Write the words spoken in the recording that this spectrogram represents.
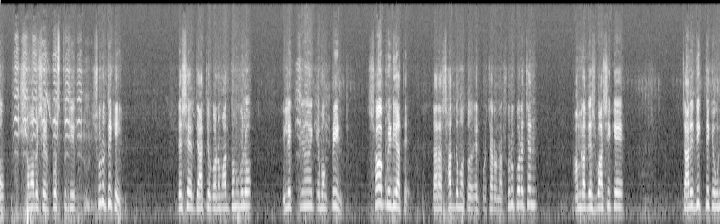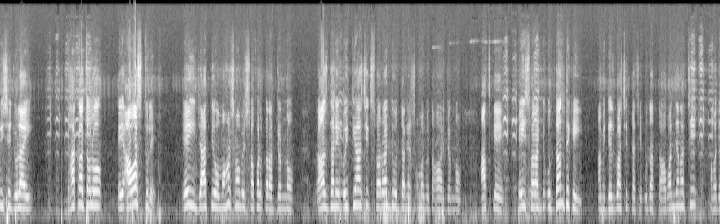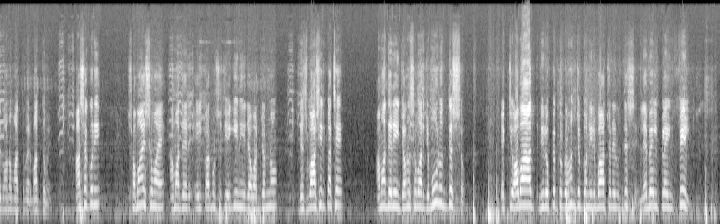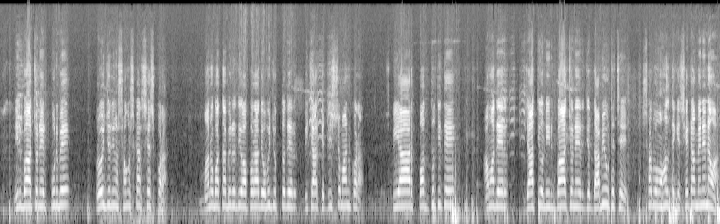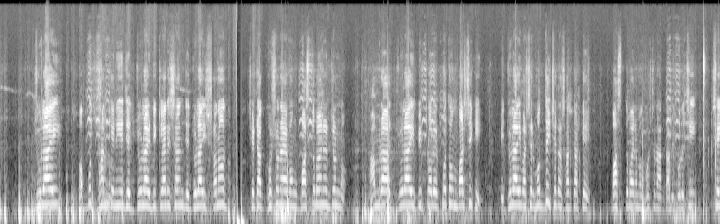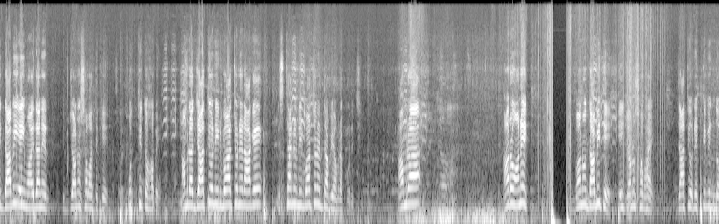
সমাবেশের প্রস্তুতির শুরু থেকেই দেশের জাতীয় গণমাধ্যমগুলো, ইলেকট্রনিক এবং প্রিন্ট সব মিডিয়াতে তারা সাধ্যমতো এর প্রচারণা শুরু করেছেন। আমরা দেশবাসীকে চারিদিক থেকে উনিশে জুলাই ঢাকা চলো এই আওয়াজ তুলে এই জাতীয় মহাসমাবেশ সফল করার জন্য, রাজধানীর ঐতিহাসিক সরার্দি উদ্যানে সমবেত হওয়ার জন্য আজকে এই সরার্দি উদ্যান থেকেই আমি দেশবাসীর কাছে উদাত্ত আহ্বান জানাচ্ছি আমাদের গণমাধ্যমের মাধ্যমে। আশা করি সময়ে সময়ে আমাদের এই কর্মসূচি এগিয়ে নিয়ে যাওয়ার জন্য দেশবাসীর কাছে আমাদের এই জনসভার যে মূল উদ্দেশ্য, একটি অবাধ, নিরপেক্ষ, গ্রহণযোগ্য নির্বাচনের উদ্দেশ্যে লেভেল প্লেইং ফিল্ড নির্বাচনের পূর্বে প্রয়োজনীয় সংস্কার শেষ করা মানবতা বিরোধী অপরাধে অভিযুক্তদের বিচারকে দৃশ্যমান করা পিয়ার পদ্ধতিতে আমাদের জাতীয় নির্বাচনের যে দাবি উঠেছে সর্বমহল থেকে সেটা মেনে নেওয়া, জুলাই অভ্যুত্থানকে নিয়ে যে জুলাই ডিক্লারেশন, যে জুলাই সনদ, সেটা ঘোষণা এবং বাস্তবায়নের জন্য আমরা জুলাই বিপ্লবের প্রথম বার্ষিকী, এই জুলাই মাসের মধ্যেই সেটা সরকারকে বাস্তবায়ন এবং ঘোষণার দাবি করেছি। সেই দাবি এই ময়দানের জনসভা থেকে উত্থিত হবে। আমরা জাতীয় নির্বাচনের আগে স্থানীয় নির্বাচনের দাবি আমরা করেছি। আমরা আরও অনেক গণদাবিতে এই জনসভায় জাতীয় নেতৃবৃন্দ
